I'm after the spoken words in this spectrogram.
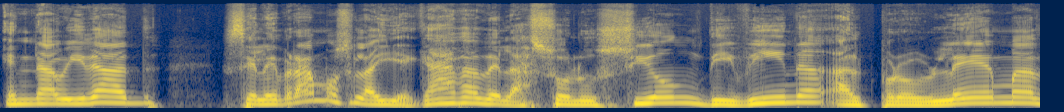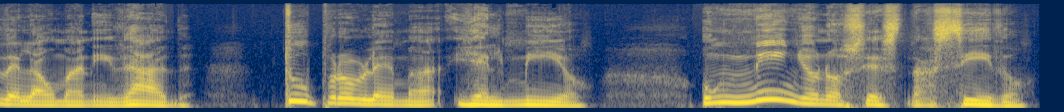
En Navidad celebramos la llegada de la solución divina al problema de la humanidad, tu problema y el mío un niño nos es nacido.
